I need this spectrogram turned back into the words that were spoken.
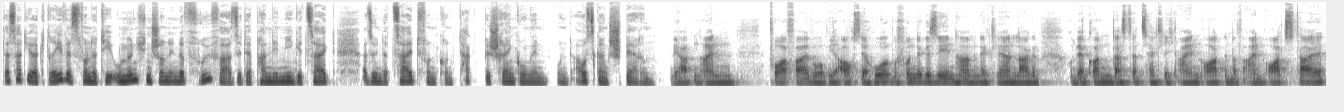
Das hat Jörg Dreves von der TU München schon in der Frühphase der Pandemie gezeigt, also in der Zeit von Kontaktbeschränkungen und Ausgangssperren. Wir hatten einen Vorfall, wo wir auch sehr hohe Befunde gesehen haben in der Kläranlage. Und wir konnten das tatsächlich einordnen auf einen Ortsteil,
